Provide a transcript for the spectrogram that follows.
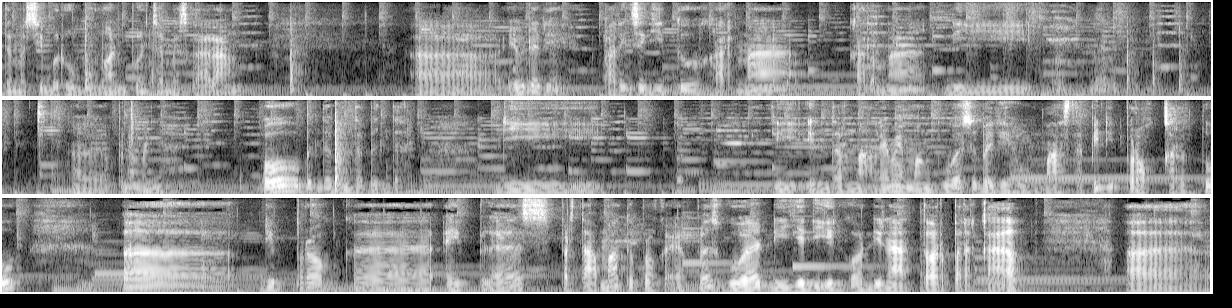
kita masih berhubungan pun sampai sekarang uh, ya udah deh paling segitu karena karena di uh, apa namanya? Oh bentar bentar bentar. Di di internalnya memang gue sebagai humas tapi di proker tuh uh, di proker A plus pertama tuh proker A plus gue dijadiin koordinator perkap uh,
